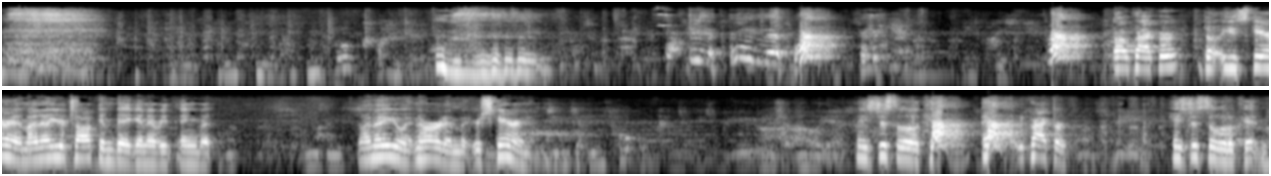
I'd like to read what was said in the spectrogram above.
oh, Cracker, don't you scare him. I know you're talking big and everything, but I know you wouldn't hurt him, but you're scaring him. He's just a little kitten. Hey, Cracker. He's just a little kitten.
